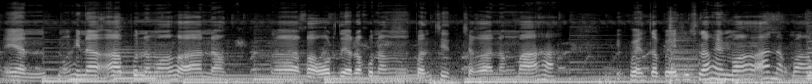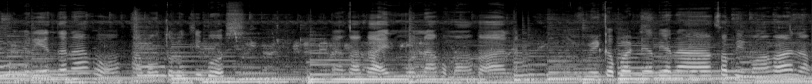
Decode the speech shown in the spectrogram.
Ayan, nung hinaapon na mga kaanak, naka-order ako ng pansit tsaka ng maha. 50 pesos lang yun mga kaanak, makapamerienda na ako habang tulog si boss. Nakakain muna ako mga kaanak. May kapartner yan na kape mga kaanak.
